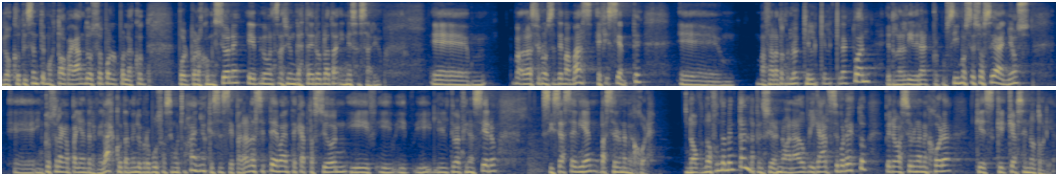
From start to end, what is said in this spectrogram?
los cotizantes hemos estado pagando eso por, por, las, por, por las comisiones, sido un gastadero de plata innecesario. Eh, va a ser un sistema más eficiente. Eh, más barato que el, que, el, actual. En Real Liberal propusimos eso hace años, eh, incluso la campaña Andrés Velasco también lo propuso hace muchos años, que se separara el sistema entre captación y, el tema financiero. Si se hace bien, va a ser una mejora. No, no fundamental, las pensiones no van a duplicarse por esto, pero va a ser una mejora que, es, que, va a ser notoria.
